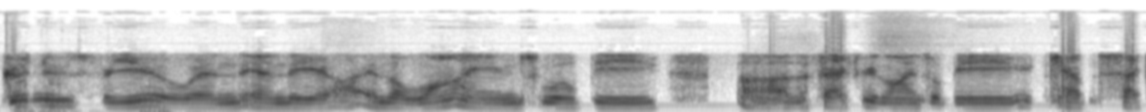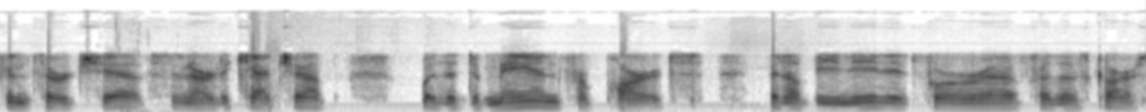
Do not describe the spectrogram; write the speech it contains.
good news for you, and and the uh, and the lines will be uh, the factory lines will be kept second, third shifts in order to catch up with the demand for parts that'll be needed for uh, for those cars.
